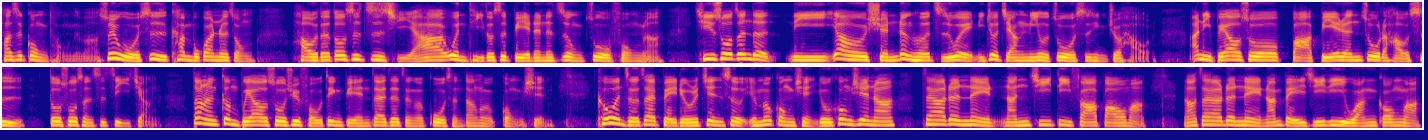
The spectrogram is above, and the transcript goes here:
他是共同的嘛，所以我是看不惯那种好的都是自己啊，问题都是别人的这种作风啦。其实说真的，你要选任何职位，你就讲你有做的事情就好了啊，你不要说把别人做的好事都说成是自己讲。当然，更不要说去否定别人在这整个过程当中的贡献。柯文哲在北流的建设有没有贡献？有贡献啊，在他任内南基地发包嘛，然后在他任内南北基地完工嘛，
